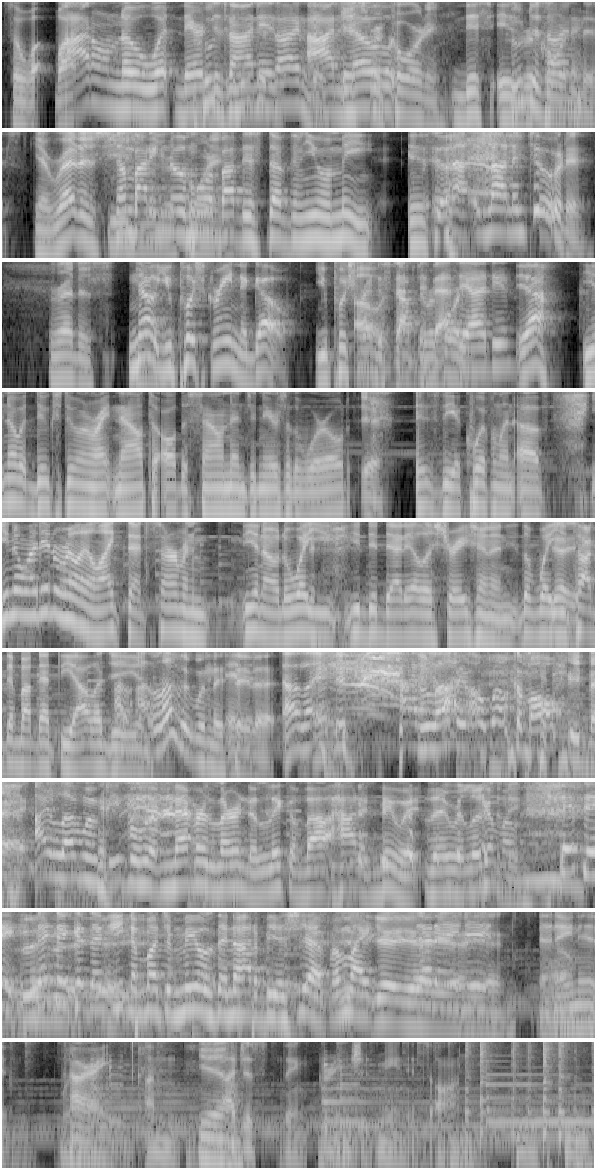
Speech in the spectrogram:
So what? Why? I don't know what their Who- who design designed is. I this? It's know recording. This is Who recording. designed this? Yeah, red is Somebody who usually knows more about this stuff than you and me. And so- It's not, it's not intuitive. red is no, you push green to go. You push red Oh, to is stop that- the is that the idea? Yeah. You know what Duke's doing right now to all the sound engineers of the world? Yeah. Is the equivalent of, you know, I didn't really like that sermon, you know, the way you, you did that illustration and the way Yeah, you yeah. talked about that theology. I, and- I love it when they say that. I, like, I love it. I welcome all feedback. I love when people who have never learned a lick about how to do it. They were Come listening. They think they think because they've eaten a bunch of meals, they know how to be a chef. I'm like, Yeah, yeah, that yeah, ain't it. That No. ain't it. All right. I'm, Yeah. I just think green should mean it's on.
